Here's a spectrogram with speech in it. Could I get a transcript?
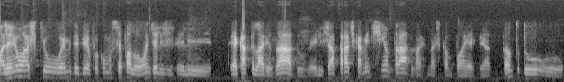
Olha, eu acho que o MDB foi como você falou, onde ele, ele é capilarizado, ele já praticamente tinha entrado nas, nas campanhas, né? tanto do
